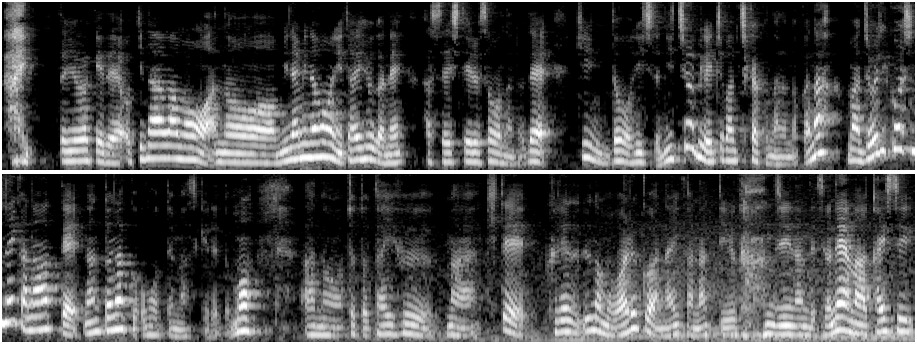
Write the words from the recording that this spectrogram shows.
はい。というわけで、沖縄はもう、あの、南の方に台風がね、発生しているそうなので、金、土、日と、日曜日が一番近くなるのかな。まあ、上陸はしないかなって、なんとなく思ってますけれども、あの、ちょっと台風、まあ、来てくれるのも悪くはないかなっていう感じなんですよね。まあ、海水、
